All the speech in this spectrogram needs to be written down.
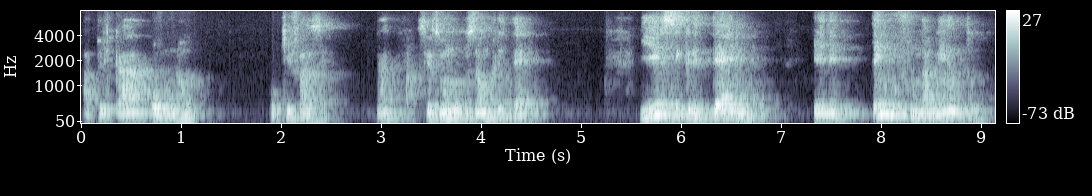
Aplicar ou não. O que fazer? Né? Vocês vão usar um critério. E esse critério ele tem o um fundamento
